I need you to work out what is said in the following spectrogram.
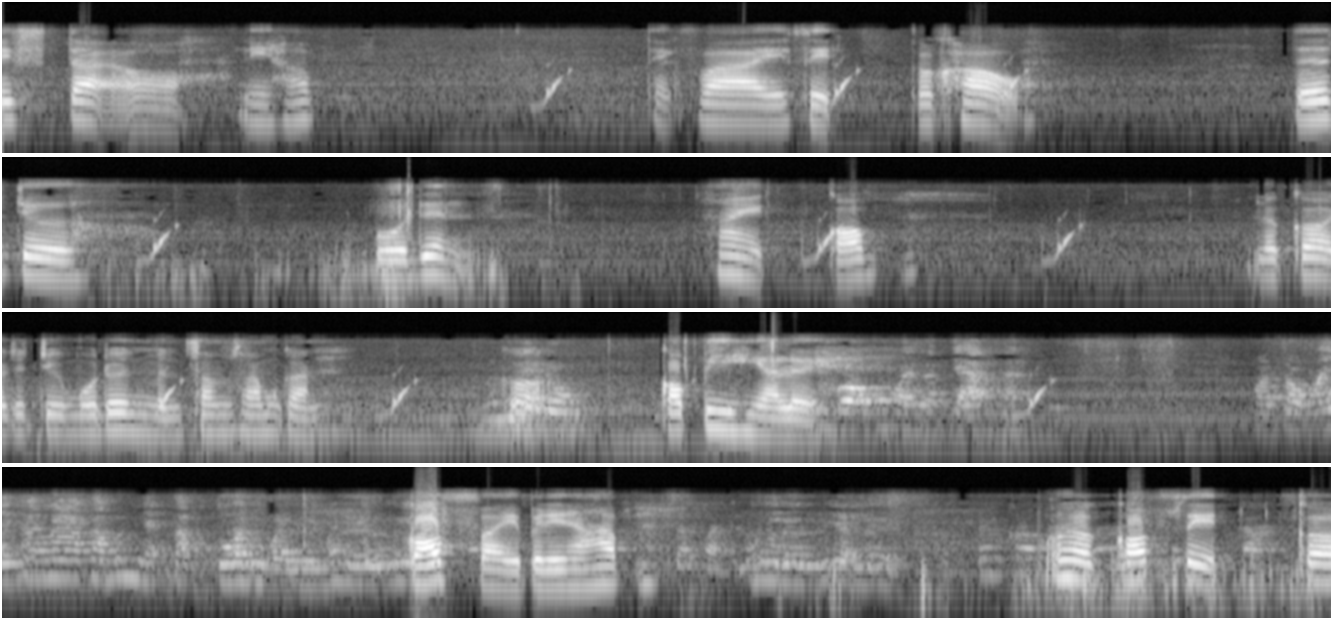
extra ออกนี่ครับ แตกไฟล์เสร็จก็เข้า จะเจอโบเดนให้ก๊อปแล้วก็จะเจอโมเดิร์นเหมือนซ้ำๆกัน ก็ก๊อปปี้เฮียเลยบอกมึงไว้สักยักนะพอต่อไปข้างหน้าถ้ามึงอยากทำตัวอยู่วันนี้มึงเลยเรียกก๊อปใส่ไปเลยนะครับมึงเลยเรียกเลยเมื่อก๊อปเสร็จก็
